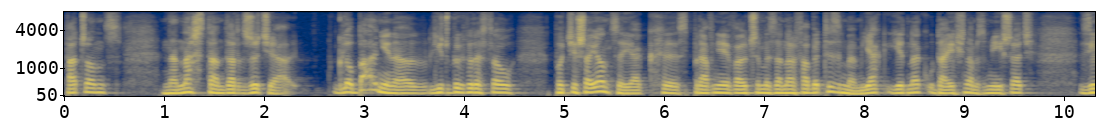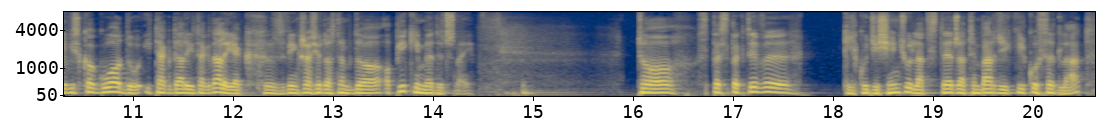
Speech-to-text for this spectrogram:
patrząc na nasz standard życia, globalnie na liczby, które są pocieszające, jak sprawnie walczymy z analfabetyzmem, jak jednak udaje się nam zmniejszać zjawisko głodu i tak dalej, i tak dalej, jak zwiększa się dostęp do opieki medycznej to z perspektywy kilkudziesięciu lat wstecz, a tym bardziej kilkuset lat,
